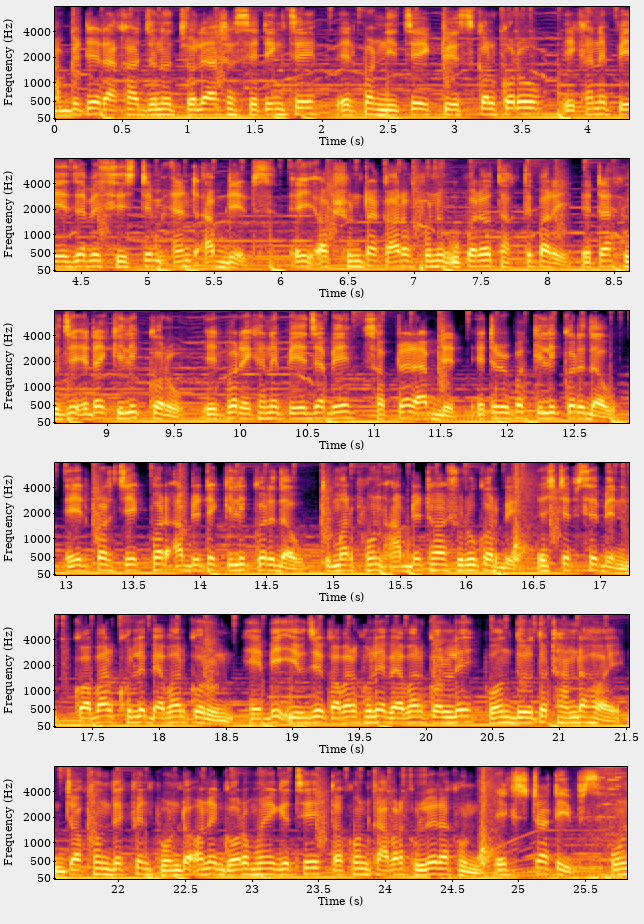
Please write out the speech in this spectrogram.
আপডেটে রাখার জন্য চলে আসা সেটিংসে এরপর নিচে একটু স্ক্রল করো, এখানে পেয়ে যাবে সিস্টেম অ্যান্ড আপডেটস এই অপশনটা কারও ফোনের উপরেও থাকতে পারে। এটা খুঁজে এটা ক্লিক করো। এরপর এখানে পেয়ে যাবে সফটওয়্যার আপডেট এটার উপর ক্লিক করে দাও। এরপর চেক ফর আপডেটে ক্লিক করে দাও। তোমার ফোন আপডেট হওয়া শুরু করবে। স্টেপ সেভেন কভার খুলে ব্যবহার করুন। হেভি ইউজে কভার খুলে ব্যবহার করলে ফোন দ্রুত ঠান্ডা হয়। যখন দেখবেন ফোনটা অনেক গরম হয়ে গেছে, তখন কভার খুলে রাখুন। এক্সট্রা টিপস ফোন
